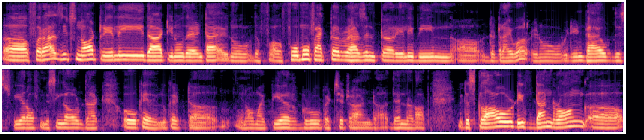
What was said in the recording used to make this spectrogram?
Uh, for us, it's not really that you know the entire you know the FOMO factor hasn't uh, really been uh, the driver. You know, we didn't have this fear of missing out. That oh, okay, look at uh, you know my peer group, etc., and uh, then adopt because cloud, if done wrong, uh,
